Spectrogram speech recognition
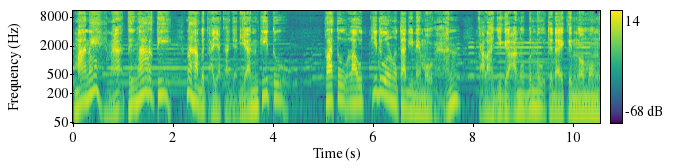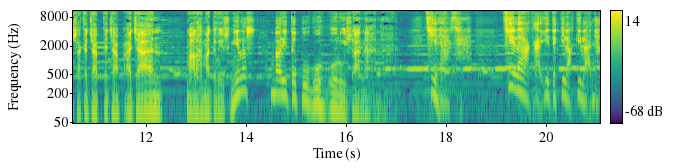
maneh na tengerti nah ayah kejadian gitu Ratu Laut Kidul tadi nemongan kalah jika anu benuk tedaikin ngomong sakecap-kecap acan malah terus ngiles bari tepuguh urusan cilaka cilaka itu kila-kilanya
